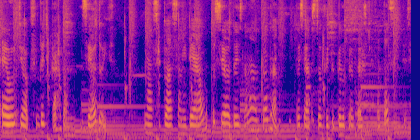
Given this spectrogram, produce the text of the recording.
é o dióxido de carbono, CO2. Numa situação ideal, o CO2 não é um problema, pois é absorvido pelo processo de fotossíntese.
